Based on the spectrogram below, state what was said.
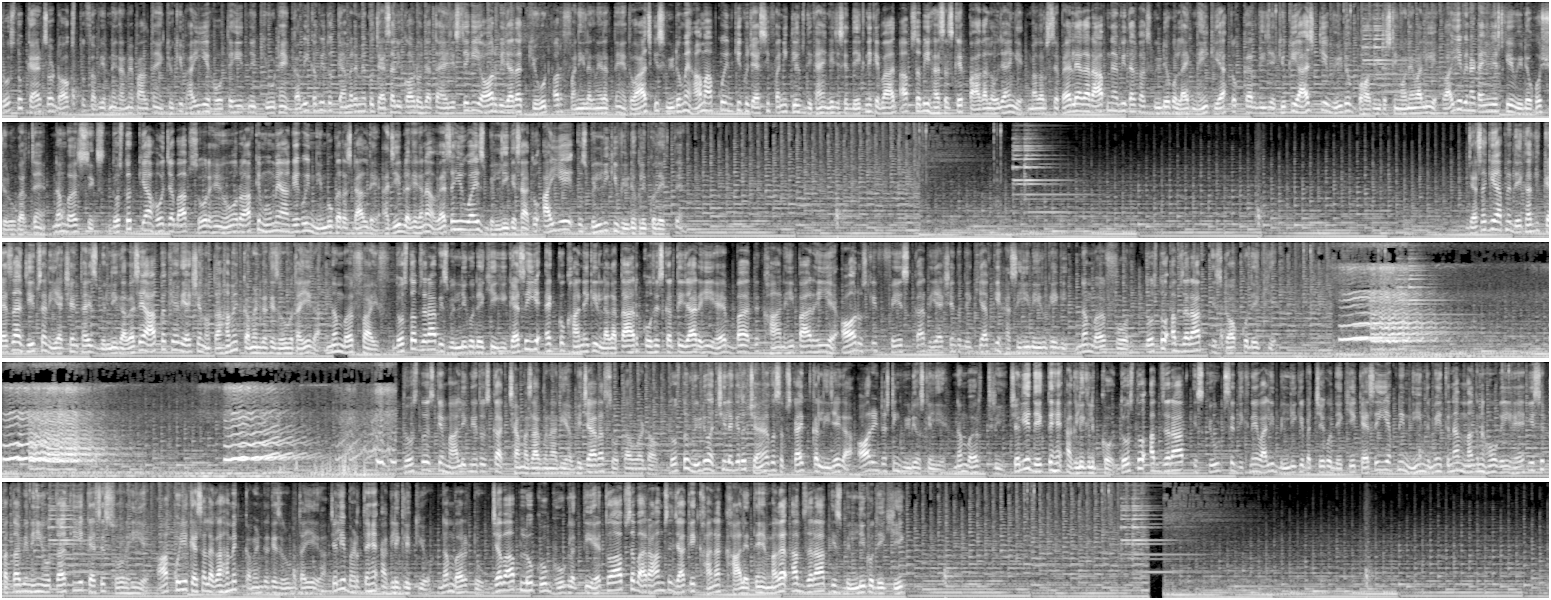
दोस्तों कैट्स और डॉग्स तो सभी अपने घर में पालते हैं, क्योंकि भाई ये होते ही इतने क्यूट हैं। कभी कभी तो कैमरे में कुछ ऐसा रिकॉर्ड हो जाता है, जिससे कि और भी ज़्यादा क्यूट और फनी लगने लगते हैं। तो आज की इस वीडियो में हम आपको इनकी कुछ ऐसी फनी क्लिप्स दिखाएँगे, जिसे देखने के बाद आप सभी हंस हंस के पागल हो जाएँगे। मगर उससे पहले अगर आपने अभी तक इस वीडियो को लाइक नहीं किया तो कर दीजिए, क्योंकि आज की वीडियो बहुत इंटरेस्टिंग होने वाली है। तो आइए बिना टाइम वेस्ट किए वीडियो को शुरू करते हैं। नंबर सिक्स दोस्तों, क्या हो जब आप सो रहे हो और आपके मुँह में आके कोई नींबू का रस डाल दे? अजीब लगेगा ना, वैसे ही हुआ इस बिल्ली के साथ। तो आइए उस बिल्ली की वीडियो क्लिप को देखते हैं। जैसा कि आपने देखा कि कैसा अजीब सा रिएक्शन था इस बिल्ली का, वैसे आपका क्या रिएक्शन होता, हमें कमेंट करके ज़रूर बताइएगा। नंबर फाइव दोस्तों अब जरा आप इस बिल्ली को देखिए कि कैसे ये एग को खाने की लगातार कोशिश करती जा रही है, बट खा नहीं पा रही है, और उसके फेस का रिएक्शन तो देखिए आपकी हँसी ही नहीं रुकेगी। नंबर फोर दोस्तों अब जरा आप इस डॉग को देखिए। दोस्तों, इसके मालिक ने तो इसका अच्छा मज़ाक बना दिया। बेचारा सोता हुआ डॉग दोस्तों, वीडियो अच्छी लगे तो चैनल को सब्सक्राइब कर लीजिएगा और इंटरेस्टिंग वीडियोस के लिए। नंबर थ्री चलिए देखते हैं अगली क्लिप को। दोस्तों, अब जरा आप इस क्यूट से दिखने वाली बिल्ली के बच्चे को देखिए। कैसे ये अपनी नींद में इतना मग्न हो गई है कि इसे पता भी नहीं होता कि ये कैसे सो रही है। आपको ये कैसा लगा हमें कमेंट करके ज़रूर बताइएगा। चलिए बढ़ते हैं अगली क्लिप की ओर। नंबर टू जब आप लोग को भूख लगती है तो आप सब आराम से जाके खाना खा लेते हैं। मगर अब जरा आप इस बिल्ली को देखिए।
